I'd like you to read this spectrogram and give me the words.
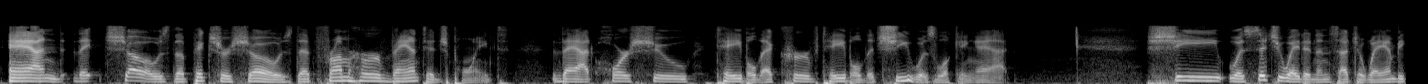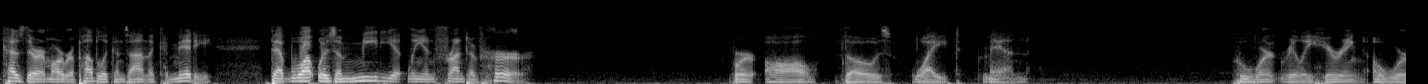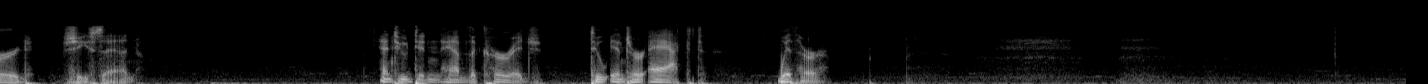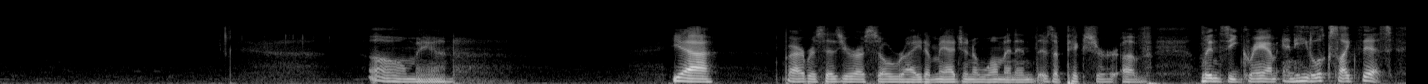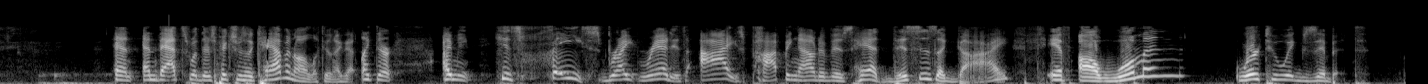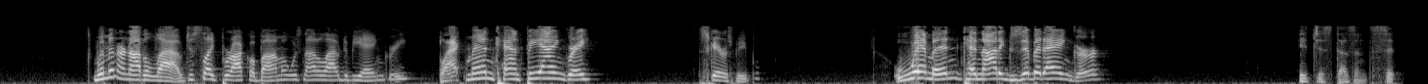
And it shows, the picture shows that from her vantage point, that horseshoe table, that curved table that she was looking at. She was situated in such a way, and because there are more Republicans on the committee, that what was immediately in front of her were all those white men who weren't really hearing a word she said and who didn't have the courage to interact with her. Oh man. Yeah, Barbara says you're so right. Imagine a woman, and there's a picture of Lindsey Graham, and he looks like this. And and that's what there's pictures of Kavanaugh looking like that. Like they're, I mean, his face bright red, his eyes popping out of his head. This is a guy. If a woman were to exhibit, women are not allowed. Just like Barack Obama was not allowed to be angry. Black men can't be angry. Scares people. Women cannot exhibit anger. It just doesn't sit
